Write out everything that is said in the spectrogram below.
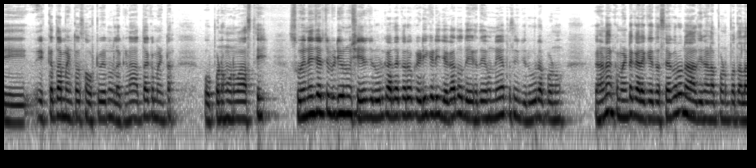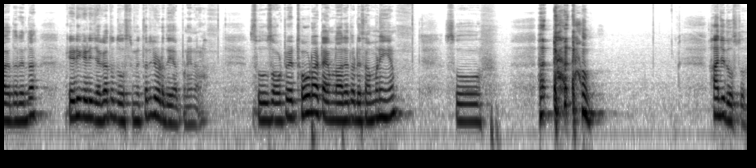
ਤੇ ਇੱਕ ਅੱਧਾ ਮਿੰਟ ਸੌਫਟਵੇਅਰ ਨੂੰ ਲੱਗਣਾ, ਅੱਧਾ ਕੁ ਮਿੰਟ ਓਪਨ ਹੋਣ ਵਾਸਤੇ। ਸੋ ਇਹਨੇ ਚਿਰ ਚ ਵੀਡੀਓ ਨੂੰ ਸ਼ੇਅਰ ਜ਼ਰੂਰ ਕਰਦਿਆ ਕਰੋ। ਕਿਹੜੀ ਕਿਹੜੀ ਜਗ੍ਹਾ ਤੋਂ ਦੇਖਦੇ ਹੁੰਨੇ ਆ, ਤੁਸੀਂ ਜ਼ਰੂਰ ਆਪਾਂ ਨੂੰ ਹਨਾ ਕਮੈਂਟ ਕਰਕੇ ਦੱਸਿਆ ਕਰੋ। ਨਾਲ ਦੀ ਨਾਲ ਆਪਾਂ ਨੂੰ ਪਤਾ ਲੱਗਦਾ ਰਹਿੰਦਾ ਕਿਹੜੀ ਕਿਹੜੀ ਜਗ੍ਹਾ ਤੋਂ ਦੋਸਤ ਮਿੱਤਰ ਜੁੜਦੇ ਆ ਆਪਣੇ ਨਾਲ। ਸੋ ਸੌਫਟਵੇਅਰ ਥੋੜਾ ਟਾਈਮ ਲਾ ਰਿਹਾ ਤੁਹਾਡੇ ਸਾਹਮਣੇ ਹੀ ਆ। ਸੋ ਹਾਂਜੀ ਦੋਸਤੋ,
